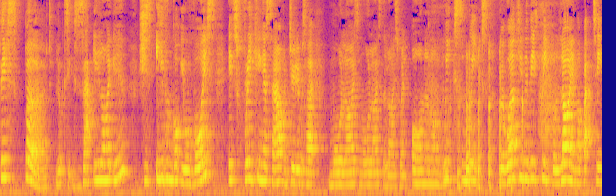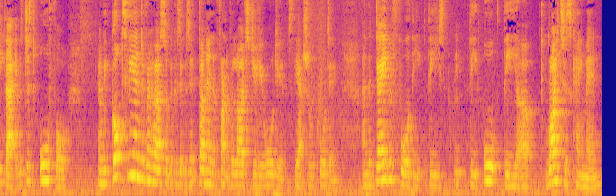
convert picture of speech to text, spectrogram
This bird looks exactly like you. She's even got your voice. It's freaking us out. And Julia was like, more lies, more lies. The lies went on and on, weeks and weeks. We're working with these people, lying our back teeth out. It was just awful. And we got to the end of rehearsal because it was done in front of a live studio audience, the actual recording. And the day before, the the the the, uh, writers came in.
